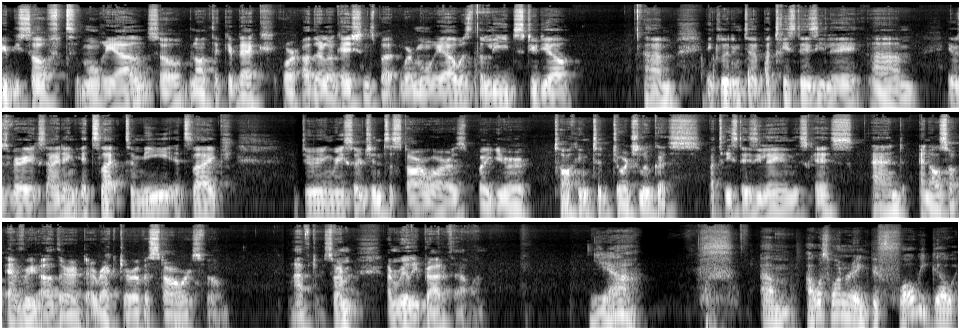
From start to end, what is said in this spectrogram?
Ubisoft Montreal, so not the Quebec or other locations, but where Montreal was the lead studio, um, including to Patrice Desilets. Um, it was very exciting. It's like to me, it's like doing research into Star Wars, but you're talking to George Lucas, Patrice Desilets in this case, and and also every other director of a Star Wars film after. So I'm I'm really proud of that one. Yeah. Um, I was wondering before we go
